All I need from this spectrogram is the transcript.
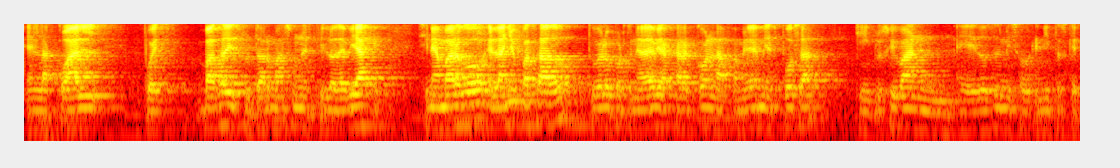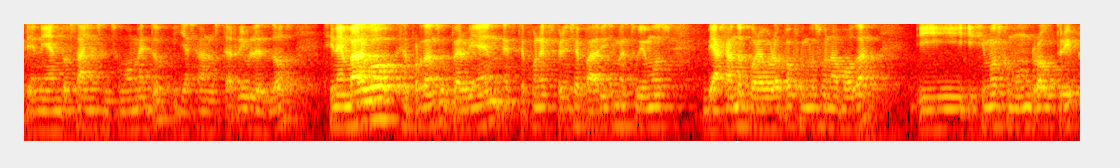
en la cual pues vas a disfrutar más un estilo de viaje. Sin embargo, el año pasado tuve la oportunidad de viajar con la familia de mi esposa, que incluso iban eh, dos de mis sobrinitos que tenían dos años en su momento, y ya saben los terribles dos. Sin embargo, se portaron súper bien, este, fue una experiencia padrísima, estuvimos viajando por Europa, fuimos a una boda y hicimos como un road trip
